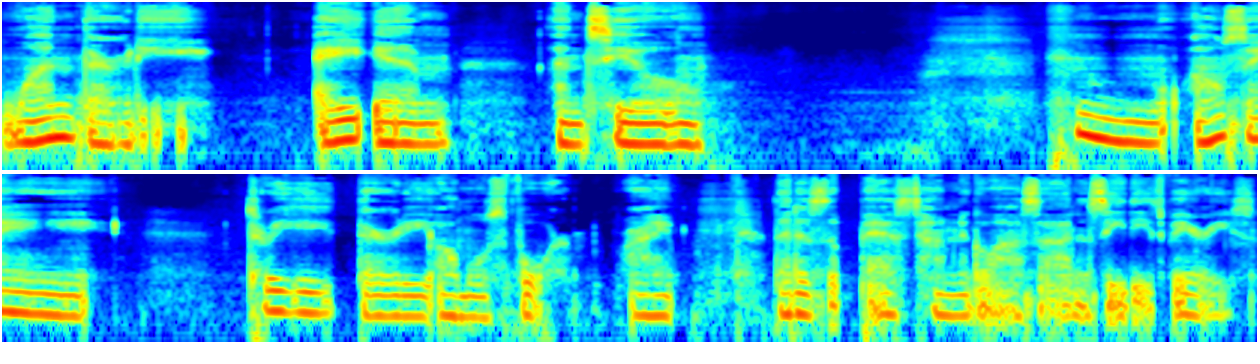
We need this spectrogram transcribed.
1.30 a.m. until, hmm, I'll say 3.30, almost 4, right? That is the best time to go outside and see these fairies.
